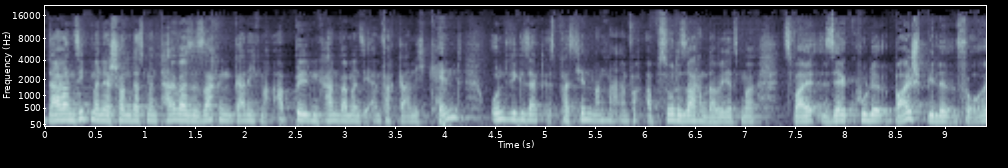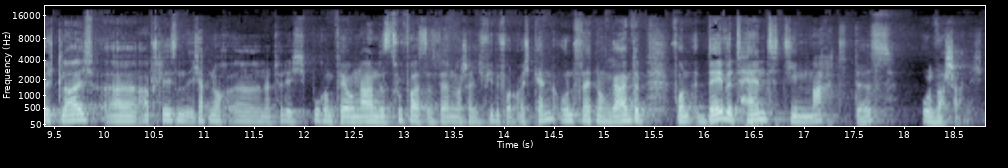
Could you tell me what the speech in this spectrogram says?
daran sieht man ja schon, dass man teilweise Sachen gar nicht mal abbilden kann, weil man sie einfach gar nicht kennt. Und wie gesagt, es passieren manchmal einfach absurde Sachen. Da habe ich jetzt mal zwei sehr coole Beispiele für euch gleich äh, abschließend. Ich habe noch äh, natürlich Buchempfehlungen Narren des Zufalls, das werden wahrscheinlich viele von euch kennen. Und vielleicht noch ein Geheimtipp von David Hand, Die Macht des Unwahrscheinlichen.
